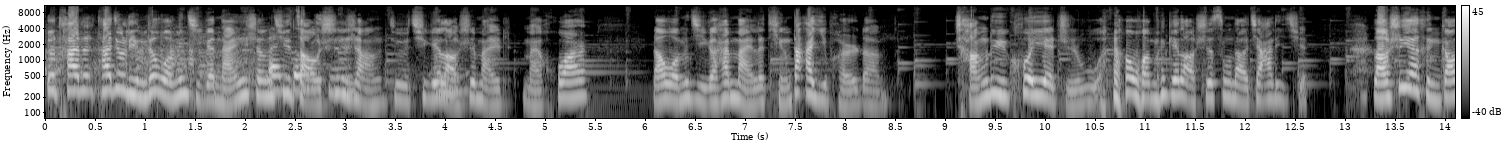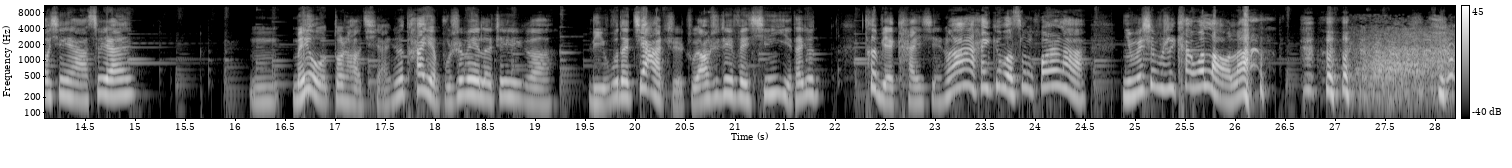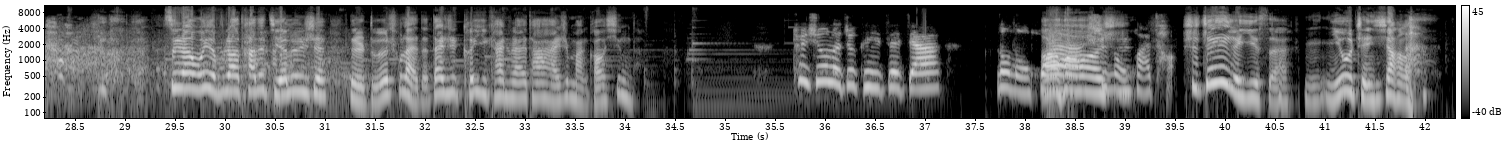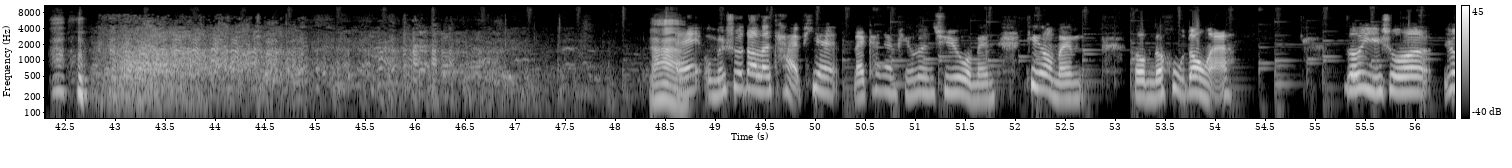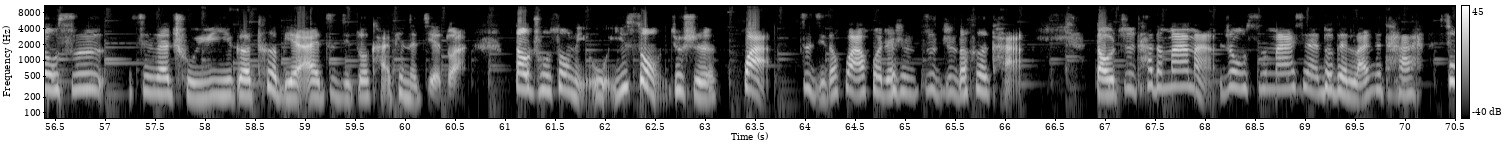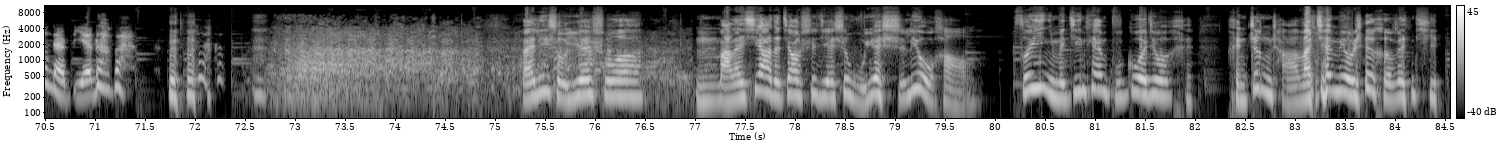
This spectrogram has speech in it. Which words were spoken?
就他这他就领着我们几个男生去早市上，就去给老师买、买花儿，然后我们几个还买了挺大一盆的常绿阔叶植物，然后我们给老师送到家里去，老师也很高兴呀。虽然嗯没有多少钱，就他也不是为了这个礼物的价值，主要是这份心意，他就特别开心，说啊还给我送花了，你们是不是看我老了？虽然我也不知道他的结论是哪儿得出来的，但是可以看出来他还是蛮高兴的。退休了就可以在家弄弄花啊，哦侍弄花草。是这个意思，你你又真相了。哎，哎，我们说到了卡片，来看看评论区我们听友们和我们的互动啊。Zoe 说，肉丝现在处于一个特别爱自己做卡片的阶段，到处送礼物，一送就是画自己的画或者是自制的贺卡，导致他的妈妈肉丝妈现在都得拦着他送点别的吧。百里守约说，嗯，马来西亚的教师节是五月十六号，所以你们今天不过就很很正常，完全没有任何问题。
